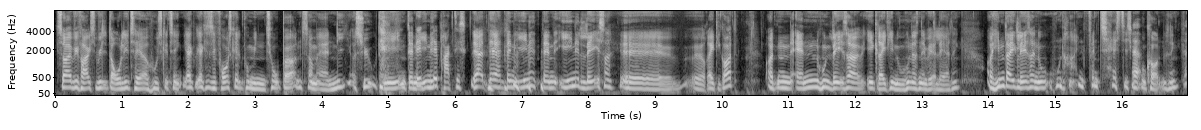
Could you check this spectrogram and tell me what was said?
så er vi faktisk vildt dårlige til at huske ting. Jeg, jeg kan se forskel på mine to børn, som er 9 og 7. Den ene, den det, ene, det er praktisk. Ja, det er, den, ene, den ene læser øh, øh, rigtig godt, og den anden, hun læser ikke rigtig nu. Hun er sådan ved at lære det. Ikke? Og hende, der ikke læser endnu, hun har en fantastisk ja. hukommelse. Ikke? Ja.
